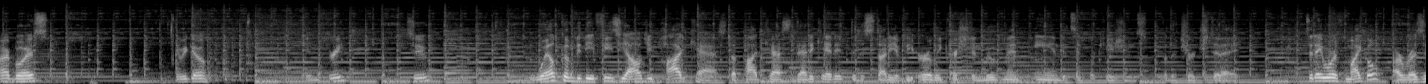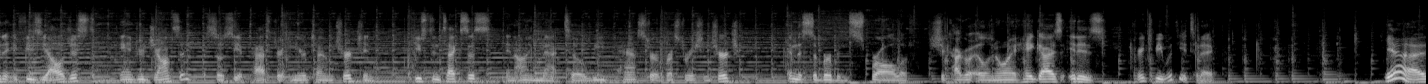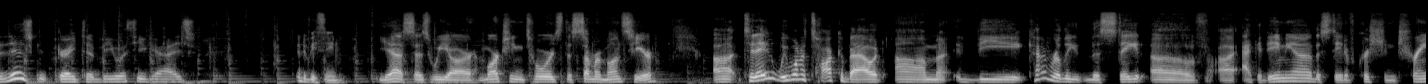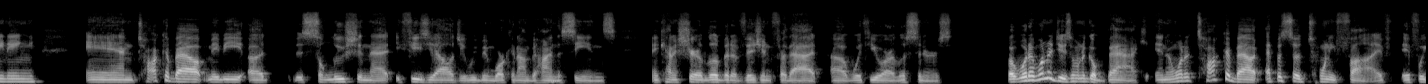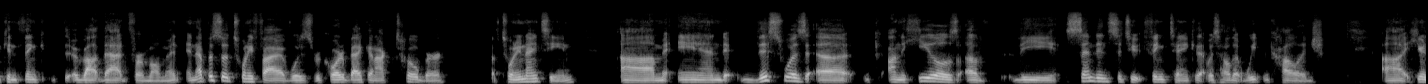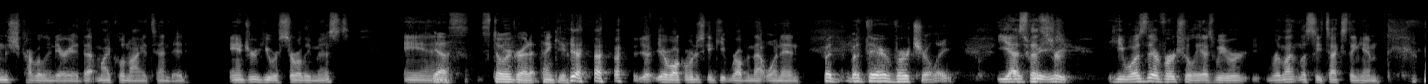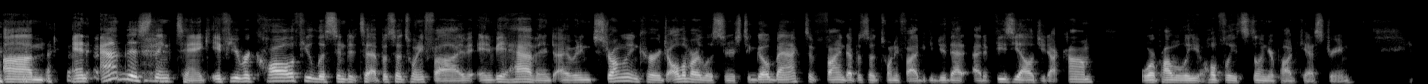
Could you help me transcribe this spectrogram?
All right, boys. Here we go. In three, two. Welcome to the Ephesiology Podcast, the podcast dedicated to the study of the early Christian movement and its implications for the church today. Today we're with Michael, our resident ecclesiologist, Andrew Johnson, associate pastor at Neartown Church in Houston, Texas, and I'm Matt Till, lead pastor of Restoration Church in the suburban sprawl of Chicago, Illinois. Hey guys, it is great to be with you today. Yeah, it is great to be with you guys. Good to be seen. Yes, as we are marching towards the summer months here. Uh, today, we want to talk about um, the kind of really the state of uh, academia, the state of Christian training, and talk about maybe a, a solution that ephesiology we've been working on behind the scenes and kind of share a little bit of vision for that uh, with you, our listeners. But what I want to do is I want to go back and I want to talk about episode 25, if we can think about that for a moment. And episode 25 was recorded back in October of 2019. Um, and this was uh, on the heels of the Send Institute think tank that was held at Wheaton College uh, here in the Chicagoland area that Michael and I attended. Andrew, you were sorely missed. And yes, still regret it. Thank you. Yeah, you're welcome. We're just gonna keep rubbing that one in. But but they're virtually. Yes, that's we, true he was there virtually as we were relentlessly texting him. Um, and at this think tank, if you recall, if you listened to, episode 25, and if you haven't, I would strongly encourage all of our listeners to go back to find episode 25. You can do that at ephesiology.com or probably, hopefully, it's still in your podcast stream.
